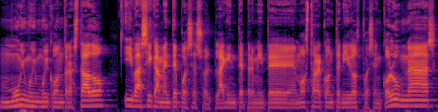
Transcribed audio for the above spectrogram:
muy muy muy contrastado y básicamente pues eso, el plugin te permite mostrar contenidos pues en columnas,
